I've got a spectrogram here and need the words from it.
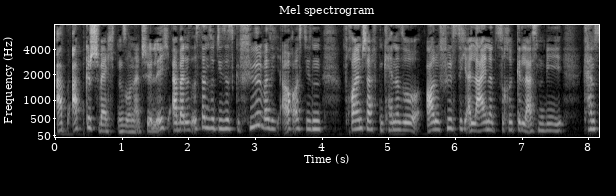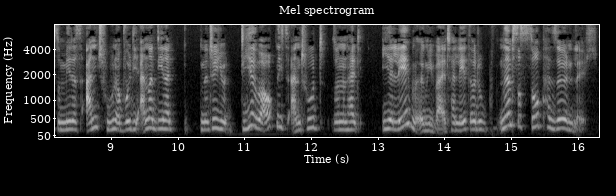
ab, abgeschwächten so natürlich, aber das ist dann so dieses Gefühl, was ich auch aus diesen Freundschaften kenne, so, oh, du fühlst dich alleine zurückgelassen, wie kannst du mir das antun, obwohl die andere dir natürlich dir überhaupt nichts antut, sondern halt ihr Leben irgendwie weiterlebt, aber du nimmst es so persönlich.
